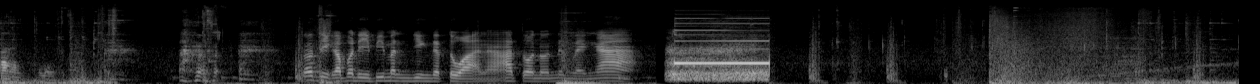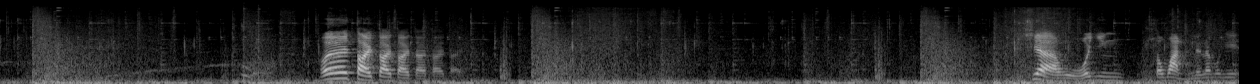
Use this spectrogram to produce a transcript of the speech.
First blood. ใช่เลย ก็ดีครับพอดีพี่มันยิงแต่ตัวนะอะตัวนนหนึ่งแรงง่าเฮ้ยต่อยต่อยต่อยต่อยต่อยต่อยเชี่ยโหยิงสวรรค์เลยนะเมื่อกี้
